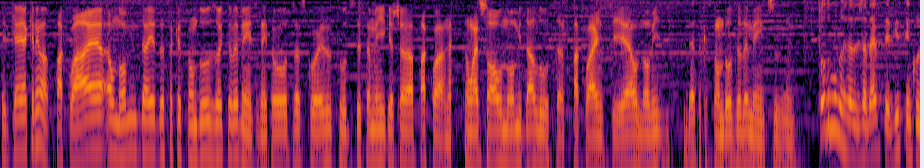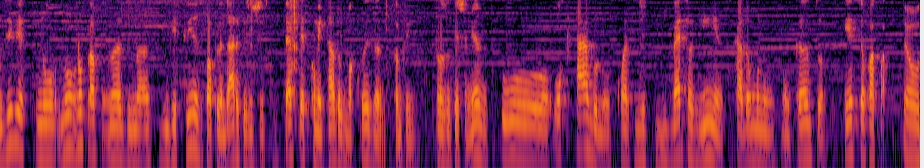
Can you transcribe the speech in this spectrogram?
Porque é que nem, ó, Paquá é, é, o nome daí dessa questão dos oito elementos, né? Então outras coisas, tudo você também ia chamar Paquá, né? Não é só o nome da luta. Paquá em si é o nome dessa questão dos elementos. Né? todo mundo já, deve ter visto, inclusive no, no, no próprio, nas, nas vitrines do próprio lendário, que a gente deve ter comentado alguma coisa sobre filosofia chinesa, o octágono com as diversas linhas, cada uma num, num canto, esse é o Paquá. É o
